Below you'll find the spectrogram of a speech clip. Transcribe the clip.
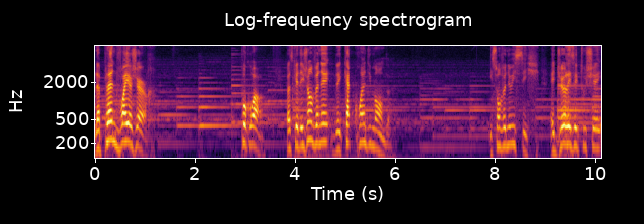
La plaine voyageur. Pourquoi? Parce que des gens venaient des quatre coins du monde. Ils sont venus ici. Et Dieu les a touchés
